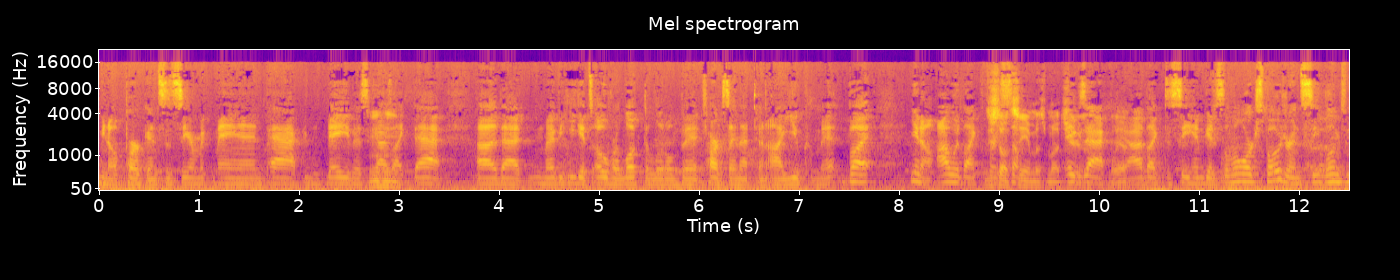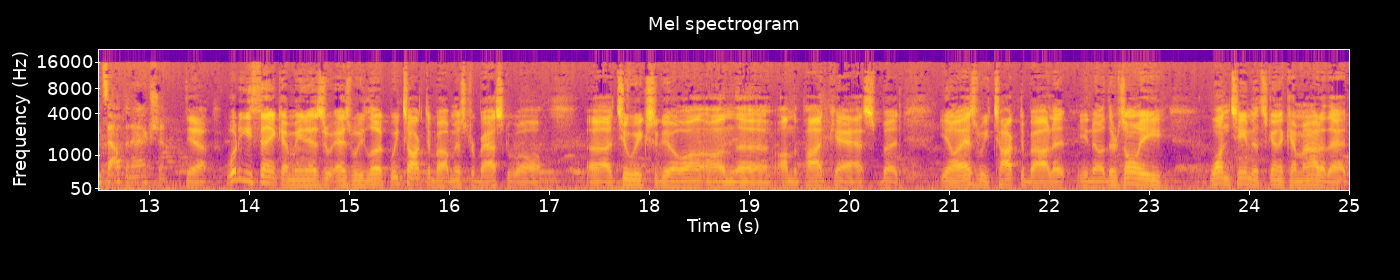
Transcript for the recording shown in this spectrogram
you know Perkins, Sincere McMahon, Pack, and Davis, guys mm-hmm. like that uh, that maybe he gets overlooked a little bit. It's hard saying that to an IU commit, but you know, I would like just don't some, see him as much. Exactly. Yeah. I'd like to see him get some more exposure and see Bloomington South in action. Yeah. What do you think? I mean, as as we look, we talked about Mr. Basketball uh, two weeks ago on, on the on the podcast, but you know, as we talked about it, you know, there's only one team that's going to come out of that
